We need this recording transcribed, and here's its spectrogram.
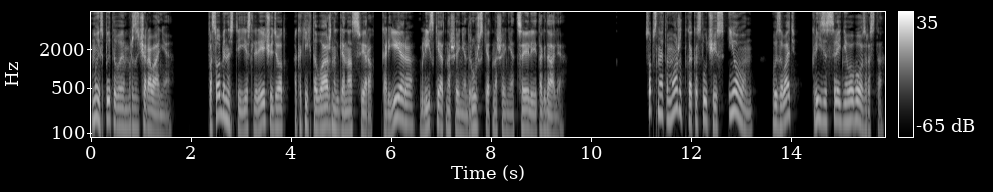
мы испытываем разочарование. В особенности, если речь идет о каких-то важных для нас сферах – карьера, близкие отношения, дружеские отношения, цели и так далее. Собственно, это может, как и в случае с Иовом, вызывать кризис среднего возраста.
